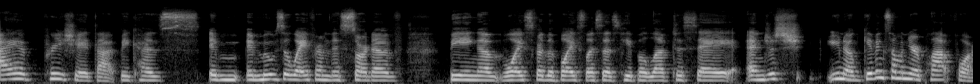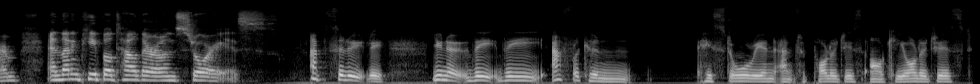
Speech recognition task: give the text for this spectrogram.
I appreciate that because it it moves away from this sort of being a voice for the voiceless, as people love to say, and just you know giving someone your platform and letting people tell their own stories. Absolutely. You know, the, the African historian, anthropologist, archaeologist,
